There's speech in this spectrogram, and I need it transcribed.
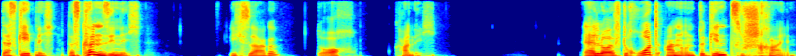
das geht nicht, das können Sie nicht. Ich sage, doch, kann ich. Er läuft rot an und beginnt zu schreien.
